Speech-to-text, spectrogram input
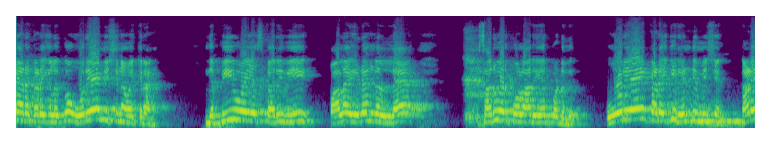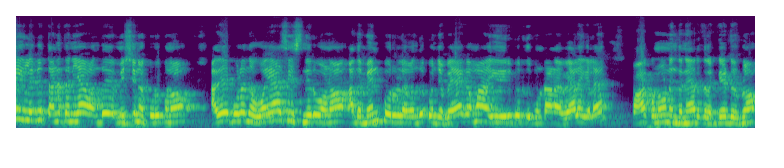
நேர கடைகளுக்கும் ஒரே மிஷினை வைக்கிறாங்க. இந்த பிஓஎஸ் கருவி பல இடங்களில் சர்வர் கோளாறு ஏற்படுது. ஒரே கடைக்கு ரெண்டு மிஷின் கடைகளுக்கு தனித்தனியாக வந்து மிஷினை கொடுக்கணும். அதே போல் இந்த ஒயாசிஸ் நிறுவனம் அந்த மென்பொருளை வந்து கொஞ்சம் வேகமாக இருக்கிறதுக்கு உண்டான வேலைகளை பார்க்கணும்னு இந்த நேரத்தில் கேட்டுருக்கோம்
